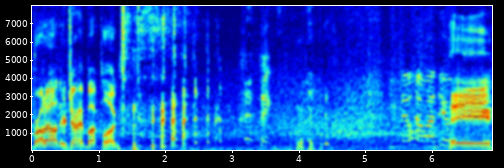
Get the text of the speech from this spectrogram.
brought out their giant butt plug. Thanks. you know how I do. Hey,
